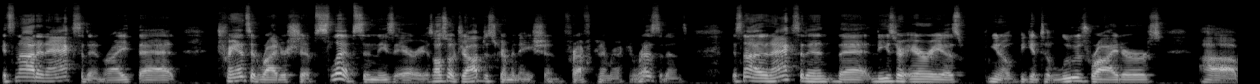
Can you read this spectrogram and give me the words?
it's not an accident, right, that transit ridership slips in these areas. Also, job discrimination for African American residents. It's not an accident that these are areas, you know, begin to lose riders. Uh,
